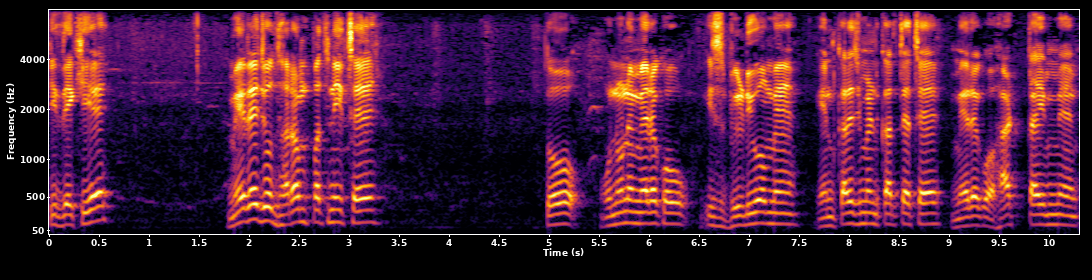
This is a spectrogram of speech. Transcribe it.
कि देखिए, मेरे जो धर्म पत्नी थे तो उन्होंने मेरे को इस वीडियो में इनक्रेजमेंट करते थे, मेरे को हर टाइम में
